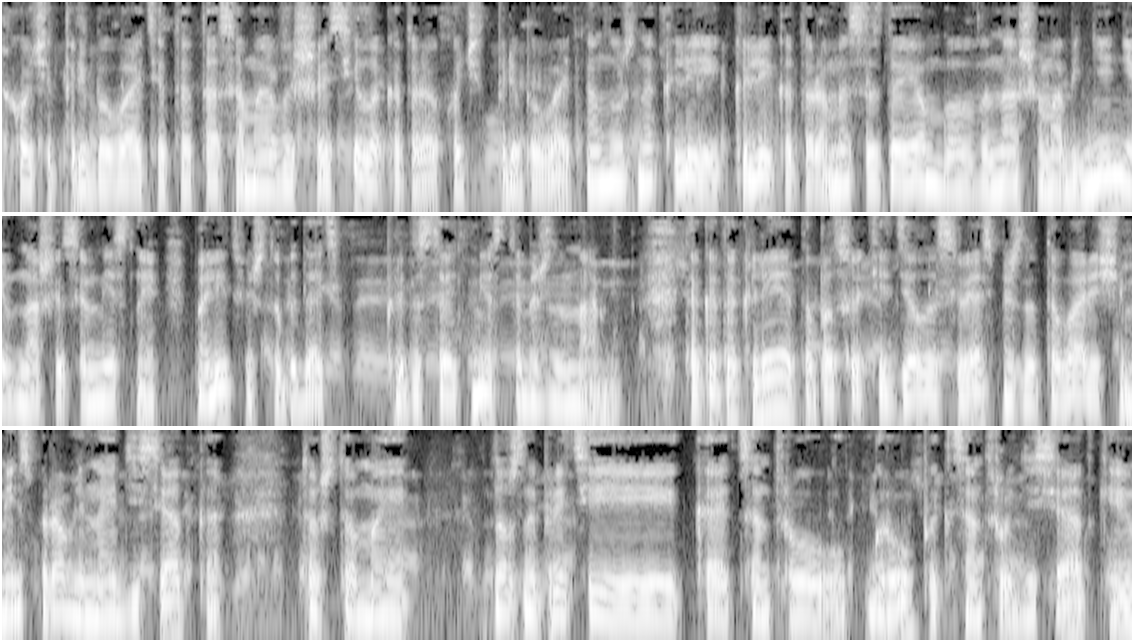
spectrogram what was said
хочет пребывать. Это та самая высшая сила, которая хочет пребывать, но нужно клей. Клей, который мы создаем в нашем объединении, в нашей совместной молитве, чтобы дать, предоставить место между нами. Так это клей, это, по сути дела, связь между товарищами, исправленная десятка, то, что мы должны прийти к центру группы, к центру десятки.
